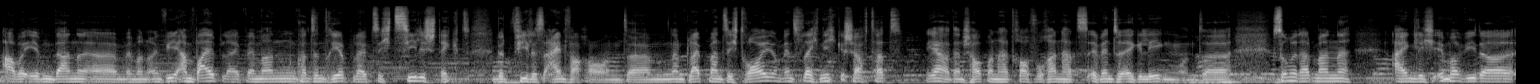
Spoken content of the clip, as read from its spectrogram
aber eben dann, äh, wenn man irgendwie am Ball bleibt, wenn man konzentriert bleibt, sich Ziele steckt, wird vieles einfacher und ähm, dann bleibt man sich treu und wenn es vielleicht nicht geschafft hat, ja, dann schaut man halt drauf, woran hat es eventuell gelegen und äh, somit hat man eigentlich immer wieder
